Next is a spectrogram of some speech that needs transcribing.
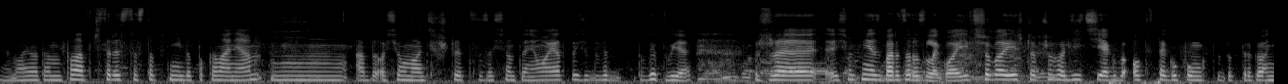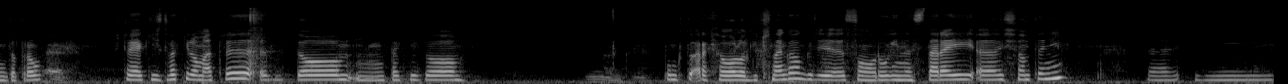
Mają tam ponad 400 stopni do pokonania, mm, aby osiągnąć szczyt ze świątynią. A ja tutaj się dowi- dowiaduję, że świątynia jest bardzo rozległa i trzeba jeszcze przechodzić jakby od tego punktu, do którego oni dotrą. jeszcze jakieś 2 km do mm, takiego punktu archeologicznego, gdzie są ruiny starej e, świątyni. E, I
